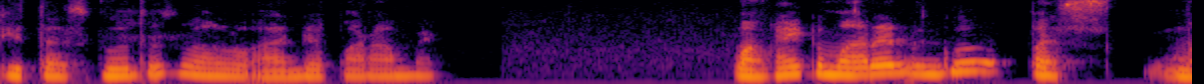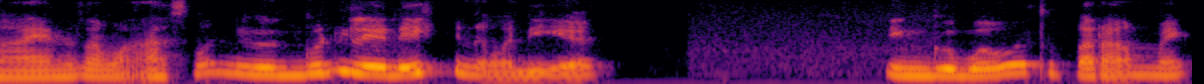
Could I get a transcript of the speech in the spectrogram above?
di tas gue tuh selalu ada paramek. Makanya kemarin gue pas main sama Asman juga gue diledekin sama dia. Yang gue bawa tuh paramek.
